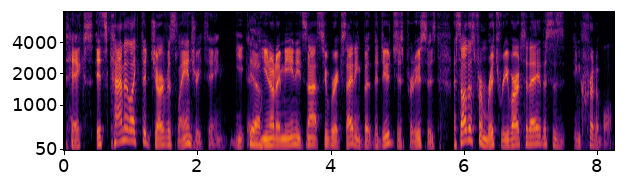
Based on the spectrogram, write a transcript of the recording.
picks. It's kind of like the Jarvis Landry thing. He- uh, Yeah. You know what I mean? It's not super exciting, but the dude just produces. I saw this from Rich Hribar today. This is incredible.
